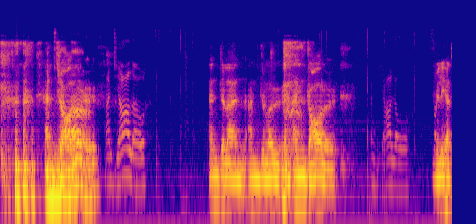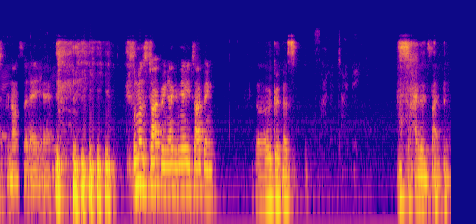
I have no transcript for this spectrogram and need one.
and Jalo. Angelo. Angela and Angelo and Angelo. Angelo. Really had to Fucking pronounce that A, eh? name. hey? Someone's typing. I can hear you typing. oh goodness. Silent typing. Silence typing.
